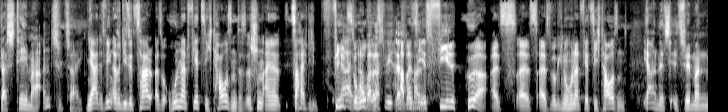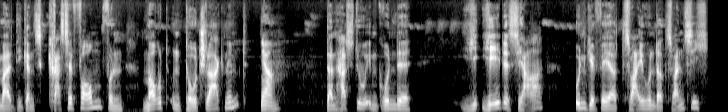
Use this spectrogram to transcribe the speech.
das Thema anzuzeigen. ja, deswegen, also diese Zahl, also 140.000, das ist schon eine Zahl, die viel Ja, zu hoch aber ist. lass lass aber sie ist viel höher als, als, als wirklich nur 140.000. Ja, und jetzt, jetzt, wenn man mal die ganz krasse Form von Mord und Totschlag nimmt, Ja, dann hast du im Grunde je, jedes Jahr ungefähr 220,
